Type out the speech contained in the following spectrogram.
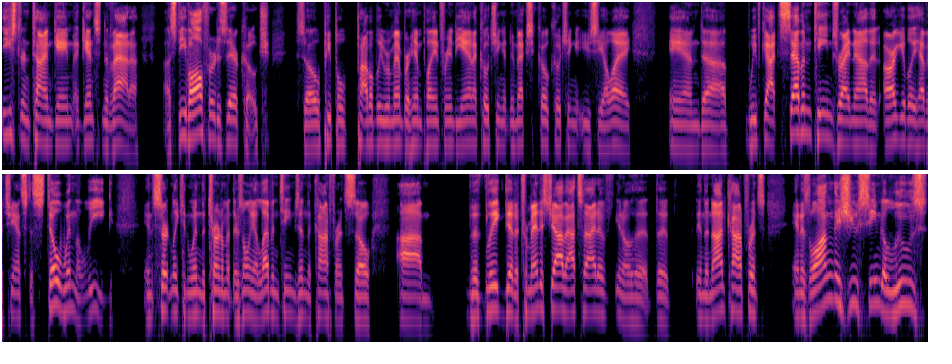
Eastern Time game against Nevada. Uh, Steve Alford is their coach, so people probably remember him playing for Indiana, coaching at New Mexico, coaching at UCLA, and uh, we've got seven teams right now that arguably have a chance to still win the league and certainly can win the tournament. There's only 11 teams in the conference, so um, the league did a tremendous job outside of you know the the in the non-conference. And as long as you seem to lose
